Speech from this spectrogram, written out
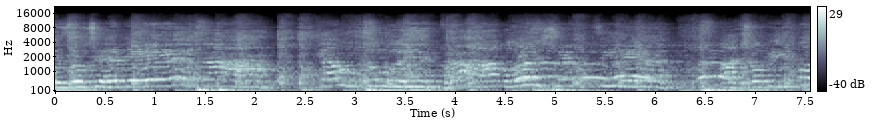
Esocerena Caldo e bravo Scelte A giovine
